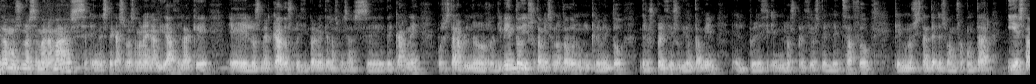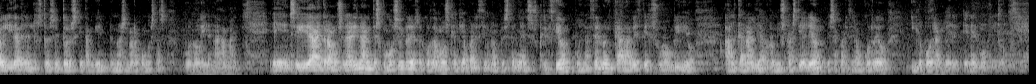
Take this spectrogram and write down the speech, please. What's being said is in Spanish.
Empezamos una semana más, en este caso la semana de Navidad, en la que eh, los mercados, principalmente las mesas eh, de carne, pues están a pleno rendimiento y eso también se ha notado en un incremento de los precios, subidón también el en los precios del lechazo, que en unos instantes les vamos a contar, y estabilidad en el resto de sectores que también en una semana como estas pues no viene nada mal. Eh, enseguida entramos en harina, antes como siempre les recordamos que aquí aparece una pestaña de suscripción, pueden hacerlo y cada vez que se suba un vídeo al canal de Agronius Castilla y León, les aparecerá un correo y lo podrán ver en el momento.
